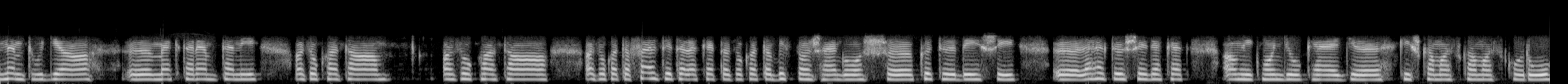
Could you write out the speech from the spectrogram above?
nem tudja megteremteni azokat a azokat a, azokat a feltételeket, azokat a biztonságos kötődési lehetőségeket, amik mondjuk egy kiskamasz-kamaszkorú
